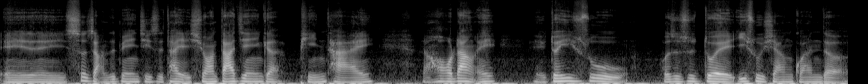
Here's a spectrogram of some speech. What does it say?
诶，社长这边其实他也希望搭建一个平台，然后让诶诶对艺术或者是对艺术相关的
